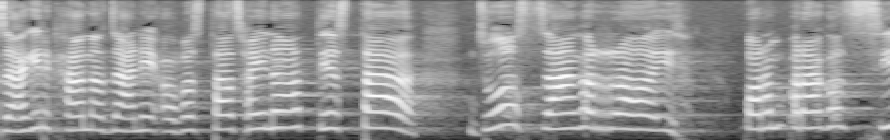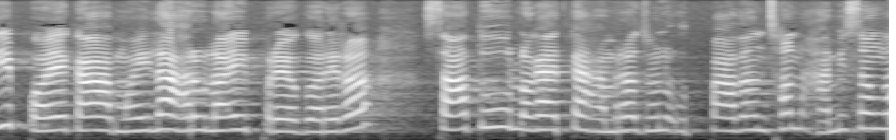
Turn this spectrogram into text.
जागिर खान जाने अवस्था छैन। त्यस्ता जोस जाँगर र परम्परागत सिप भएका महिलाहरूलाई प्रयोग गरेर सातु लगायतका हाम्रा जुन उत्पादन छन् हामीसँग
